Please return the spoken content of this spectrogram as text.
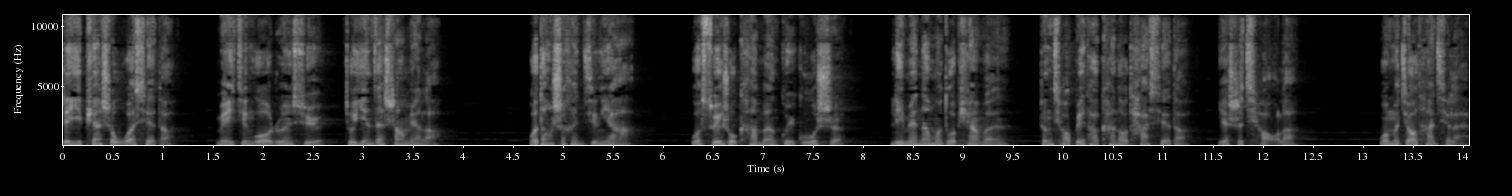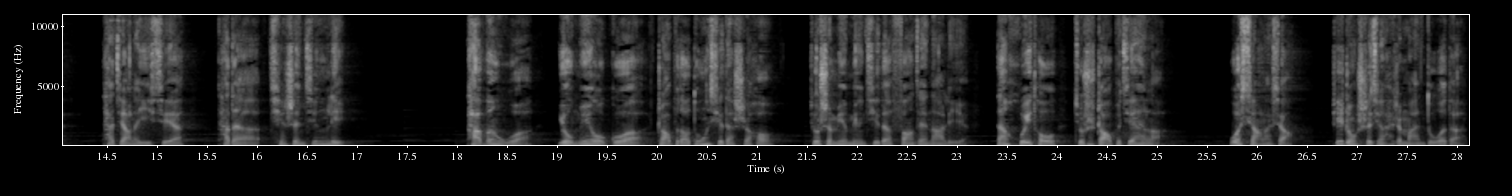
这一篇是我写的，没经过允许就印在上面了。”我当时很惊讶，我随手看本鬼故事，里面那么多篇文，正巧被她看到她写的，也是巧了。我们交谈起来，她讲了一些她的亲身经历。他问我有没有过找不到东西的时候，就是明明记得放在那里，但回头就是找不见了。我想了想，这种事情还是蛮多的。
